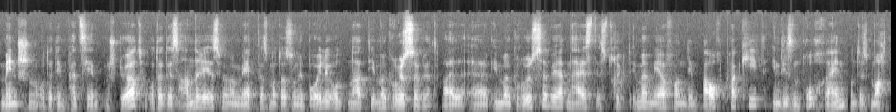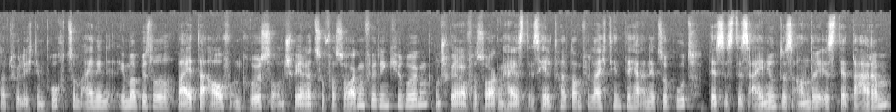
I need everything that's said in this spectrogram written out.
Menschen oder den Patienten stört, oder das andere ist, wenn man merkt, dass man da so eine Beule unten hat, die immer größer wird. Weil äh, immer größer werden heißt, es drückt immer mehr von dem Bauchpaket in diesen Bruch rein und das macht natürlich den Bruch zum einen immer ein bisschen weiter auf und größer und schwerer zu versorgen für den Chirurgen. Und schwerer versorgen heißt, es hält halt dann vielleicht hinterher auch nicht so gut. Das ist das eine und das andere ist, der Darm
